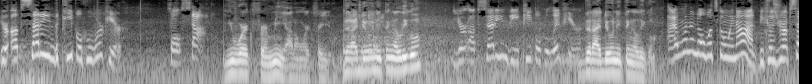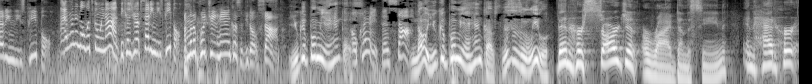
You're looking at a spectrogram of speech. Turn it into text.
You're upsetting the people who work here. So stop. You work for me, I don't work for you. Did I do anything illegal? You're upsetting the people who live here. Did I do anything illegal? I want to know what's going on because you're upsetting these people. I want to know what's going on because you're upsetting these people. I'm going to put you in handcuffs if you don't stop. You can put me in handcuffs. Okay, then stop. No, you can put me in handcuffs. This isn't legal. Then her sergeant arrived on the scene and had her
